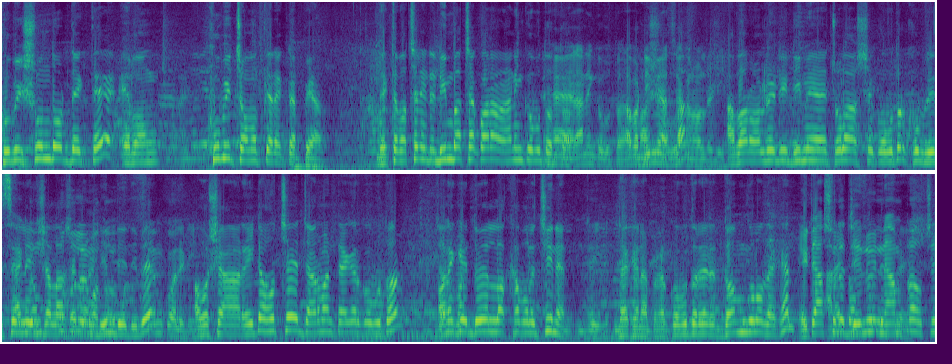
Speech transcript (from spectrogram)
খুবই সুন্দর দেখতে এবং খুবই চমৎকার একটা পেয়ার। দেখতে পাচ্ছেন এটা ডিম বাচ্চা করা রানিং কবুতর তো? হ্যাঁ রানিং কবুতর। আবার ডিমে আছে এখন অলরেডি আবার অলরেডি ডিমে চলে আসছে কবুতর খুব রিসেন্টলি ইনশাআল্লাহ করি ডিম দিয়ে দিবে। অবশ্যই আর এটা হচ্ছে জার্মান ট্যাগার কবুতর অনেকে দোয়েল লক্ষা বলে চিনেন। দেখেন আপনারা কবুতরের দমগুলো দেখেন। এটা আসলে জেনুইন নামটা হচ্ছে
